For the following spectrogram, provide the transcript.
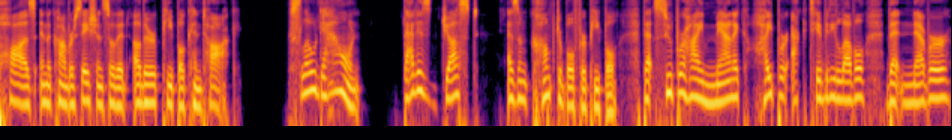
pause in the conversation so that other people can talk. Slow down. That is just as uncomfortable for people. That super high manic hyperactivity level that never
